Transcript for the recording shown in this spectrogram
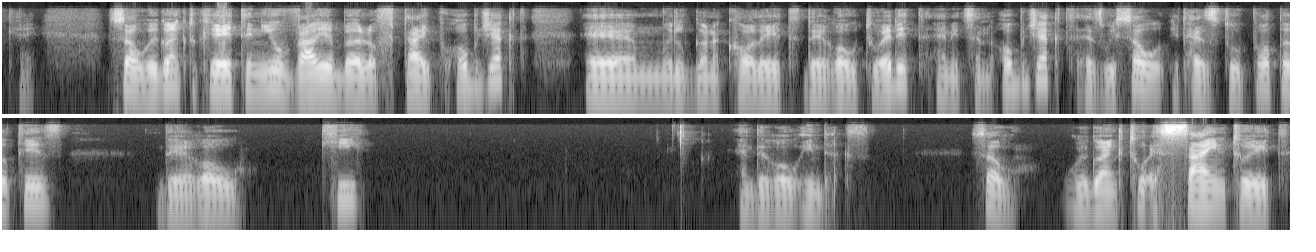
Okay. So we're going to create a new variable of type object. Um, we're going to call it the row to edit, and it's an object. As we saw, it has two properties, the row key and the row index. So we're going to assign to it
